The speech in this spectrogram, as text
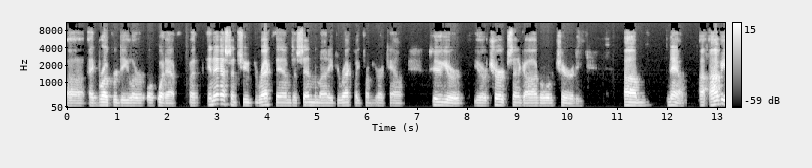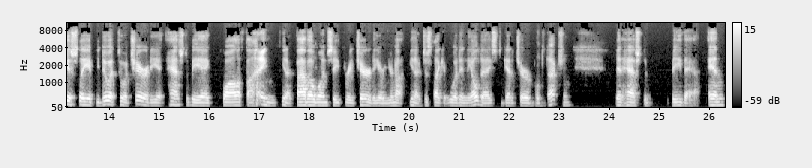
uh, a broker dealer or whatever. But in essence, you direct them to send the money directly from your account to your your church, synagogue, or charity. Um, now, uh, obviously, if you do it to a charity, it has to be a qualifying, you know, 501c3 charity, or you're not, you know, just like it would in the old days to get a charitable deduction. It has to be that. And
